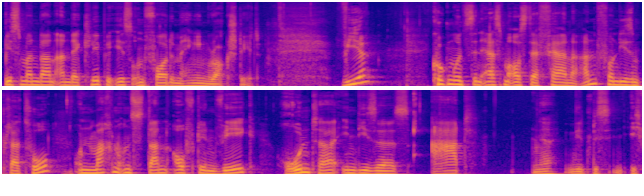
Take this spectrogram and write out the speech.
bis man dann an der Klippe ist und vor dem Hanging Rock steht. Wir gucken uns den erstmal aus der Ferne an von diesem Plateau und machen uns dann auf den Weg runter in dieses Art, ne, ich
